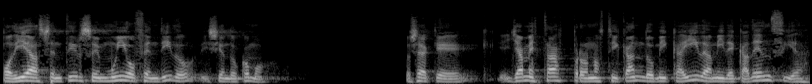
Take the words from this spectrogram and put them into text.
podía sentirse muy ofendido diciendo, ¿cómo? O sea que ya me estás pronosticando mi caída, mi decadencia.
